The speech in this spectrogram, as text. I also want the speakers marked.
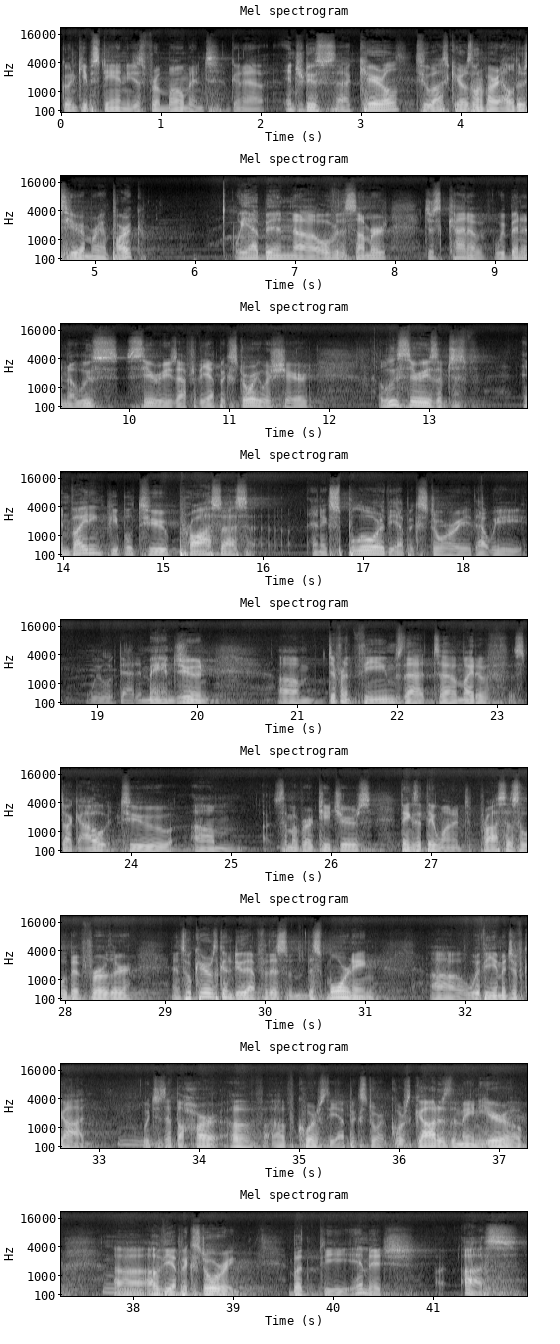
Speaker 1: Go and keep standing just for a moment. I'm going to introduce uh, Carol to us. Carol's one of our elders here at Moran Park. We have been uh, over the summer, just kind of, we've been in a loose series after the epic story was shared, a loose series of just inviting people to process and explore the epic story that we, we looked at in May and June. Um, different themes that uh, might have stuck out to um, some of our teachers, things that they wanted to process a little bit further. And so Carol's going to do that for this this morning uh, with the image of God, which is at the heart of, of course, the epic story. Of course, God is the main hero uh, of the epic story, but the image, us,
